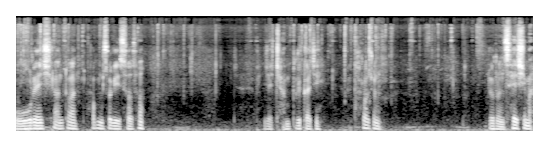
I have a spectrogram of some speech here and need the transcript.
오랜 시간 동안 화분 속에 있어서 이제 잔뿌리까지 털어주는 이런 세심함.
